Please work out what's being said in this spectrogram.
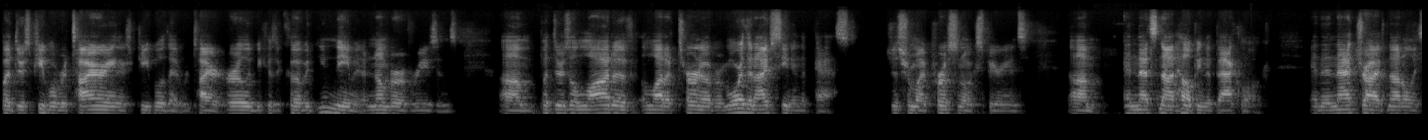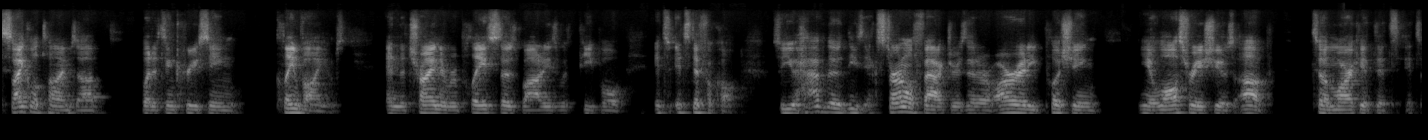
but there's people retiring, there's people that retire early because of COVID, you name it, a number of reasons. Um, but there's a lot of a lot of turnover, more than I've seen in the past, just from my personal experience. Um, and that's not helping the backlog. And then that drives not only cycle times up, but it's increasing claim volumes. And the trying to replace those bodies with people, it's it's difficult. So you have the, these external factors that are already pushing, you know, loss ratios up to a market that's it's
